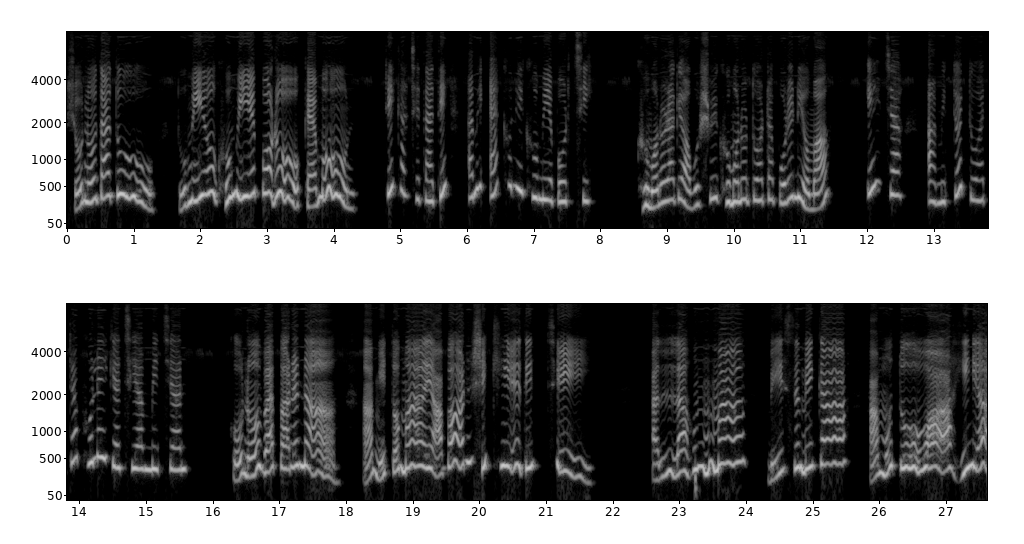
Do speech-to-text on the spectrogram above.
শোনো দাদু, তুমিও ঘুমিয়ে পড়ো, কেমন? ঠিক আছে দাদি, আমি এখনই ঘুমিয়ে পড়ছি। ঘুমানোর আগে অবশ্যই ঘুমানোর দোয়াটা পড়ে নিও মা। এই যা আমি তো দোয়াটা ভুলেই গেছি, আম্মি চান। কোনো ব্যাপার না, আমি তোমায় আবার শিখিয়ে দিচ্ছি। আল্লাহুম্মা বিসমিকা আমুতু ওয়াহিয়া।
